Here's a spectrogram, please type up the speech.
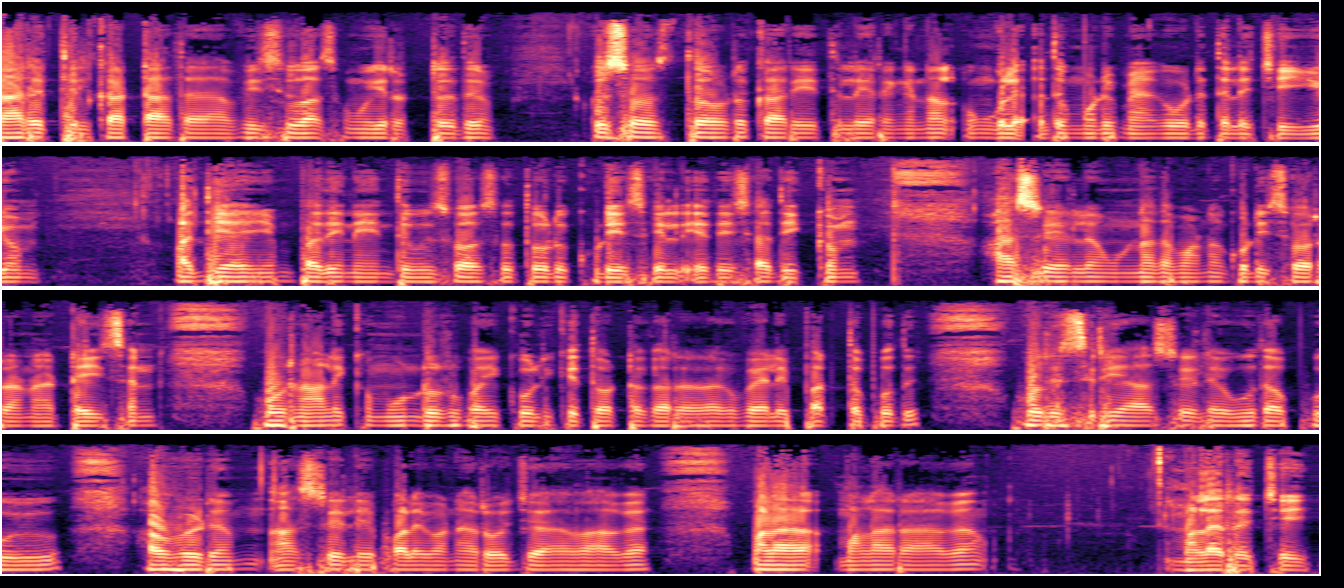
காரியத்தில் காட்டாத விசுவாசம் உயிரற்றது. விசுவாசத்தோடு காரியத்தில் இறங்கினால் உங்களை அது முழுமையாக விடுதலை செய்யும். அத்தியாயம் பதினைந்து. விசுவாசத்தோடு கூடிய செயல் எதை சாதிக்கும்? ஆஸ்திரேலியா உன்னதமான குடிசோரான டைசன் ஒரு நாளைக்கு மூன்று ரூபாய் கூலிக்கு தோட்டக்காரராக வேலை பார்த்தபோது ஒரு சிறிய ஆஸ்திரேலிய ஊதாப்பூ அவரிடம் ஆஸ்திரேலிய பாலைவன ரோஜாவாக மல மலராக மலரச்சை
